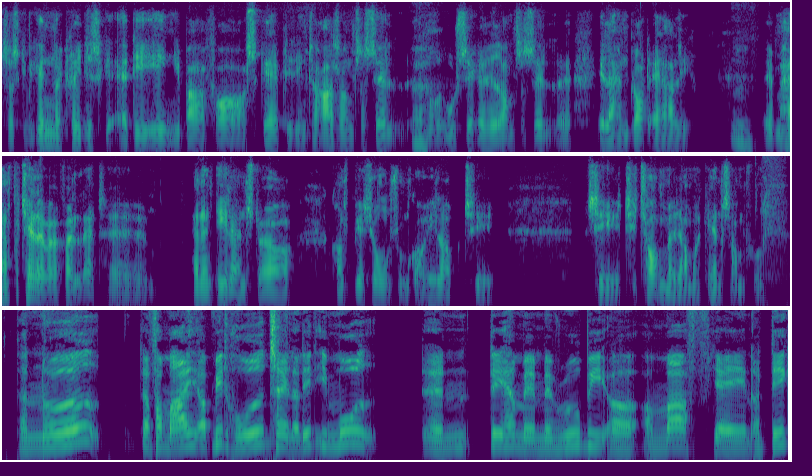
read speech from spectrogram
så skal vi igen være kritiske. Er det egentlig bare for at skabe lidt interesse om sig selv, ja. noget usikkerhed om sig selv, øh, eller er han blot ærlig? Mm. Øh, Men han fortæller i hvert fald, at øh, han er en del af en større konspiration, som går helt op til, til, til toppen af det amerikanske samfund. Der er noget, der for mig og mit hoved taler lidt imod øh, det her med, med Ruby og, og mafiaen, og det,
